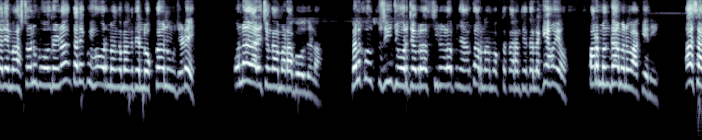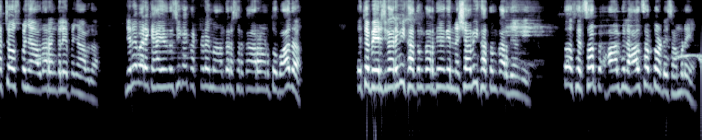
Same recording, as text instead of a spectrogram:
ਕਦੇ ਮਾਸਟਰਾਂ ਨੂੰ ਬੋਲ ਦੇਣਾ, ਕਦੇ ਕੋਈ ਹੋਰ ਮੰਗ ਮੰਗਦੇ ਲੋਕਾਂ ਨੂੰ ਜਿਹੜੇ, ਉਹਨਾਂ ਬਾਰੇ ਚੰਗਾ ਮਾੜਾ ਬੋਲ ਦੇਣਾ। ਬਿਲਕੁਲ ਤੁਸੀਂ ਜ਼ੋਰ ਜ਼ਬਰਦਸਤੀ ਨਾਲ ਪੰਜਾਬ ਧਰਨਾ ਮੁਕਤ ਕਰਨ ਤੇ ਤਾਂ ਲੱਗੇ ਹੋਏ ਹੋ, ਪਰ ਮੰਗਾ ਮਨਵਾ ਕੇ ਨਹੀਂ। ਆ ਸੱਚ ਆ, ਉਸ ਪੰਜਾਬ ਦਾ, ਰੰਗਲੇ ਪੰਜਾਬ ਦਾ। ਜਿਹਦੇ ਬਾਰੇ ਕਿਹਾ ਜਾਂਦਾ ਸੀ ਕਿ ਕੱਟੜ ਇਮਾਨਦਾਰ ਸਰਕਾਰ ਆਉਣ ਤੋਂ ਬਾਅਦ ਇੱਥੇ ਬੇਰੁਜ਼ਗਾਰੀ ਵੀ ਖਤਮ ਕਰ ਦਿਆਂਗੇ, ਨਸ਼ਾ ਵੀ ਖਤਮ ਕਰ ਦਿਆਂਗੇ। ਤਾਂ ਫਿਰ ਸਭ ਹਾਲ ਫਿਲਹਾਲ ਸਭ ਤੁਹਾਡੇ ਸਾਹਮਣੇ ਆ।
